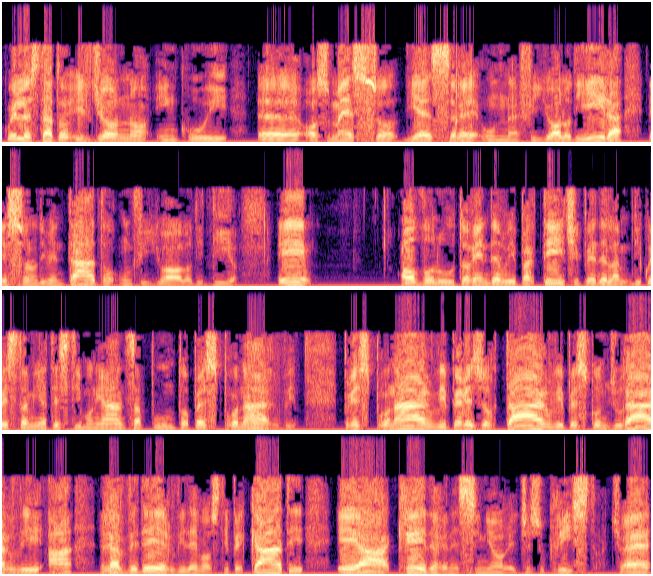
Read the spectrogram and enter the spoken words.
quello è stato il giorno in cui eh, ho smesso di essere un figliuolo di ira e sono diventato un figliuolo di Dio. E ho voluto rendervi partecipe della, di questa mia testimonianza appunto per spronarvi, per spronarvi, per esortarvi, per scongiurarvi a ravvedervi dai vostri peccati e a credere nel Signore Gesù Cristo, cioè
